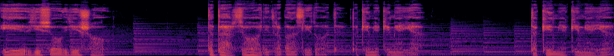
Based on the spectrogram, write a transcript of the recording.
і відійшов, відійшов. Тепер, сьогодні треба наслідувати таким, яким я є таким, яким я є,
